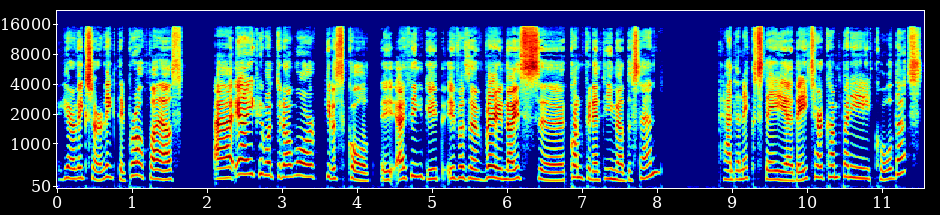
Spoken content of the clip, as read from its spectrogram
Here are links to our LinkedIn profiles. Uh, yeah, if you want to know more, give us a call. I think it, it was a very nice, uh, confident email to send. And the next day, uh, the HR company called us.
